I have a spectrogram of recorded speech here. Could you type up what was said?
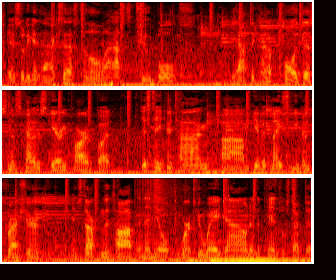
Okay, so to get access to the last two bolts, you have to kind of pull at this, and this is kind of the scary part, but just take your time, um, give it nice even pressure, and start from the top, and then you'll work your way down, and the pins will start to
